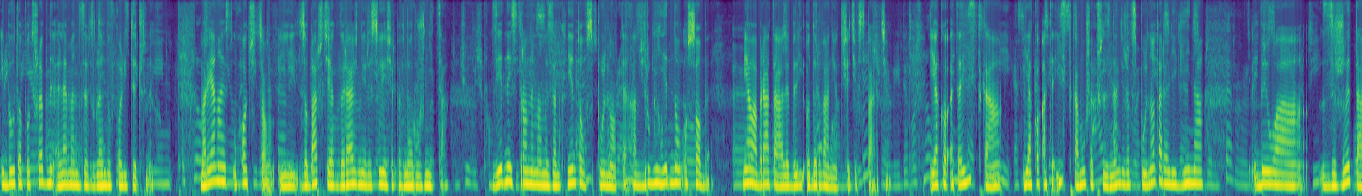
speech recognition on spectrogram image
i był to potrzebny element ze względów politycznych. Mariana jest uchodźcą i zobaczcie, jak wyraźnie rysuje się pewna różnica. Z jednej strony mamy zamkniętą wspólnotę, a z drugiej jedną osobę. Miała brata, ale byli oderwani od sieci wsparcia. Jako ateistka, jako ateistka muszę przyznać, że wspólnota religijna była zżyta,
